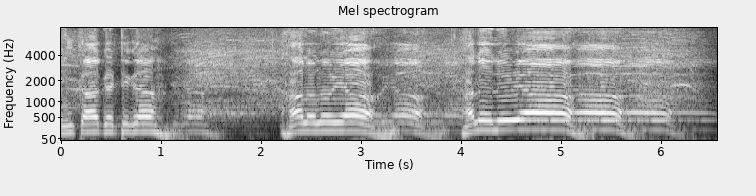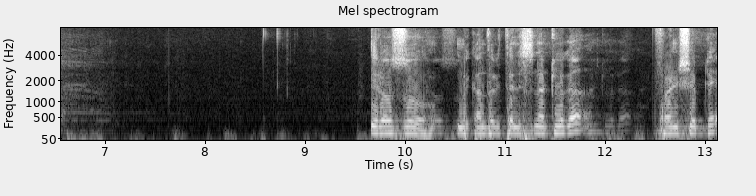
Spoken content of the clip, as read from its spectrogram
ఇంకా గట్టిగా. హలోయా హలోయా ఈరోజు మీకు అందరికి తెలిసినట్లుగా ఫ్రెండ్షిప్ డే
